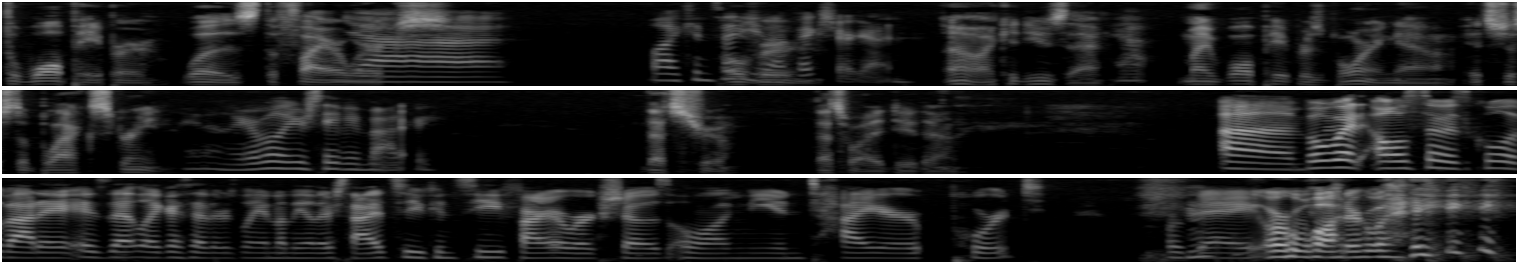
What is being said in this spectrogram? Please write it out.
the wallpaper was the fireworks. Yeah. Well, I can send you a picture again. Oh, I could use that. Yeah. My wallpaper's boring now. It's just a black screen. I know. You're, well, you're saving battery. That's true. That's why I do that. Um, but what also is cool about it is that, like I said, there's land on the other side, so you can see fireworks shows along the entire port or bay or waterway.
